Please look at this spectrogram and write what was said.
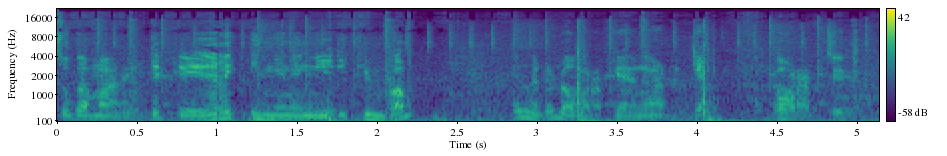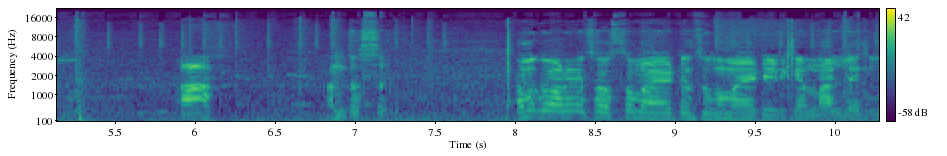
സുഖമായിട്ട് കയറി ഇങ്ങനെ ഇരിക്കുമ്പം എന്നിട്ട് ഡോറൊക്കെ അങ്ങ് അടയ്ക്കാം. ഡോറടച്ച് ആ അന്തസ് നമുക്ക് വളരെ സ്വസ്ഥമായിട്ടും സുഖമായിട്ടും ഇരിക്കാൻ നല്ല നീ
